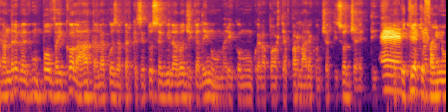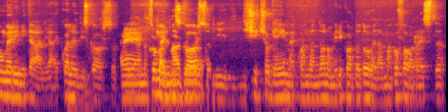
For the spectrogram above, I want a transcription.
andrebbe un po' veicolata la cosa perché se tu segui la logica dei numeri, comunque la porti a parlare con certi soggetti. Eh, perché chi è sì, che fa i numeri in Italia? E quello è il discorso. Eh, hanno Come il discorso di, di Ciccio Gamer quando andò, non mi ricordo dove, dal Mago Forest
